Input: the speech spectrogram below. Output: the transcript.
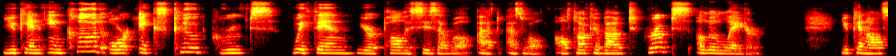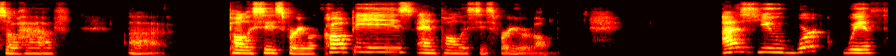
You can include or exclude groups within your policies as well. As well. I'll talk about groups a little later. You can also have uh, policies for your copies and policies for your loan. As you work with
